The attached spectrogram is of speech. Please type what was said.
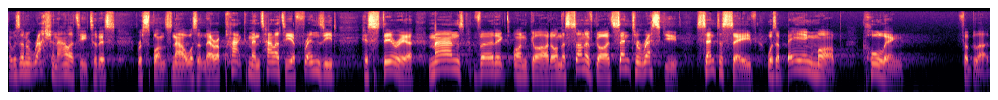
There was an irrationality to this response now, wasn't there? A pack mentality, a frenzied hysteria. Man's verdict on God, on the Son of God, sent to rescue, sent to save, was a baying mob calling for blood.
